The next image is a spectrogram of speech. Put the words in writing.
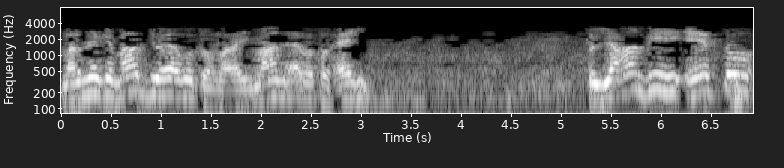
مرنے کے بعد جو ہے وہ تو ہمارا ایمان ہے، وہ تو ہے ہی۔ تو یہاں بھی ایک تو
